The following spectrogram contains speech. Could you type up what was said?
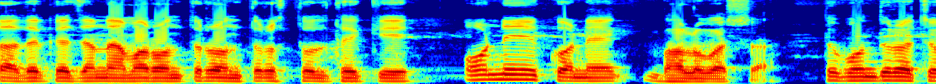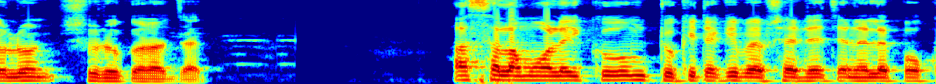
তাদেরকে জানা আমার অন্তর অন্তরস্থল থেকে অনেক অনেক ভালোবাসা। তো বন্ধুরা, চলুন শুরু করা যাক। আসসালামু আলাইকুম টুকিটাকি ব্যবসায়ী চ্যানেলের পক্ষ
